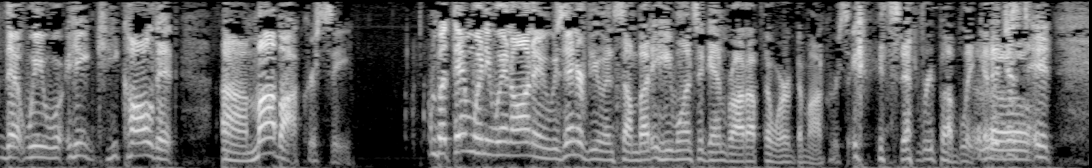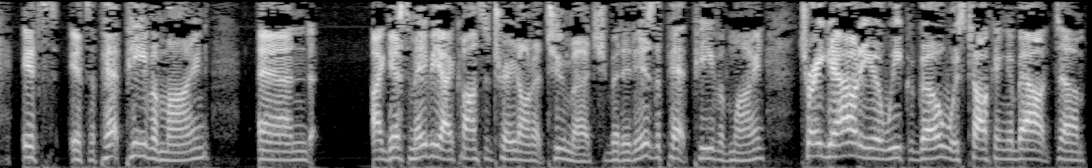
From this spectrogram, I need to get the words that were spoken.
that we were, he, he called it, uh, mobocracy. But then when he went on and he was interviewing somebody, he once again brought up the word democracy instead of republic. And it just, it, it's, it's a pet peeve of mine. And I guess maybe I concentrate on it too much, but it is a pet peeve of mine. Trey Gowdy a week ago was talking about, um,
